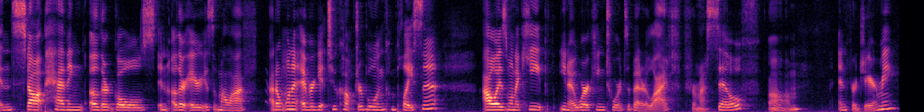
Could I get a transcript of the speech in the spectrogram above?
and stop having other goals in other areas of my life. I don't want to ever get too comfortable and complacent I always want to keep, you know, working towards a better life for myself um, and for Jeremy.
